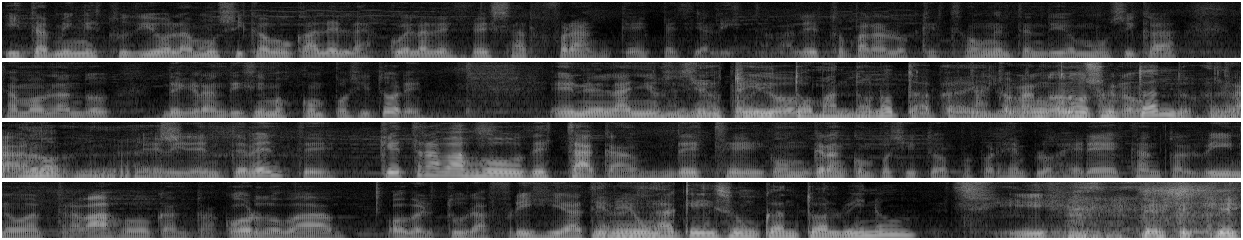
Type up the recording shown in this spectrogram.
y también estudió la música vocal en la escuela de César Frank, que es especialista, ¿vale? Esto para los que están entendidos en música, estamos hablando de grandísimos compositores. En el año Yo 62 estoy tomando nota luego nota, ¿no? consultando. pero Claro, es- evidentemente. ¿Qué trabajos destacan de este con gran compositor? Pues por ejemplo, Jerez, Canto al Vino, al Trabajo, Canto a Córdoba, Obertura Frigia. ¿De Tiene un... verdad que hizo un canto al vino? Sí, es que,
